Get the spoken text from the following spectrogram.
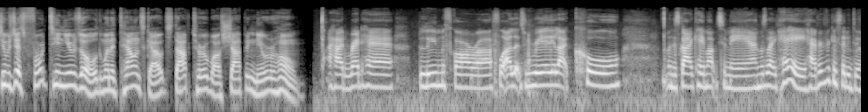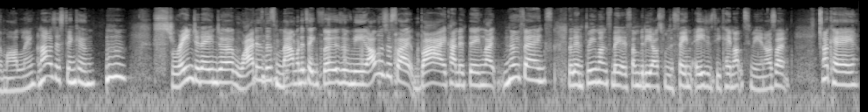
She was just 14 years old when a talent scout stopped her while shopping near her home. I had red hair, blue mascara, thought I looked really like cool. And this guy came up to me and was like, hey, have you ever considered doing modeling? And I was just thinking, mm, stranger danger, why does this man want to take photos of me? I was just like, bye kind of thing, like, no thanks. But then three months later, somebody else from the same agency came up to me and I was like, okay,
